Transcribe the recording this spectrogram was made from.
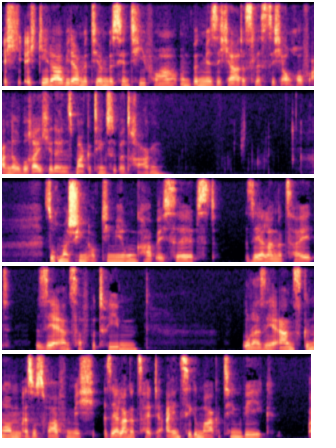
ich, ich gehe da wieder mit dir ein bisschen tiefer und bin mir sicher, das lässt sich auch auf andere Bereiche deines Marketings übertragen. Suchmaschinenoptimierung habe ich selbst sehr lange Zeit sehr ernsthaft betrieben oder sehr ernst genommen. Also es war für mich sehr lange Zeit der einzige Marketingweg, äh,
